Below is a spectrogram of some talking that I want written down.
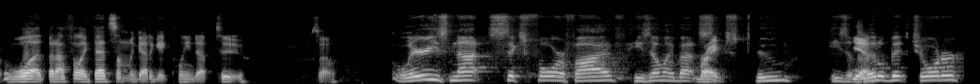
or what, but I feel like that's something we got to get cleaned up too. So Leary's not six four or five. He's only about right. six two. He's a yeah. little bit shorter.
